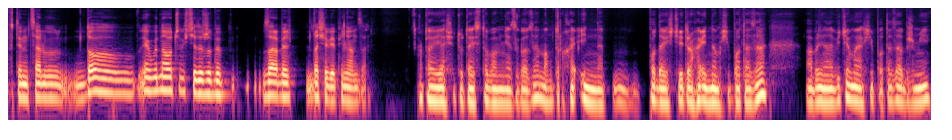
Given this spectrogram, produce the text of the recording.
w tym celu do, jakby no oczywiście, żeby zarabiać dla siebie pieniądze. To ja się tutaj z Tobą nie zgodzę. Mam trochę inne podejście i trochę inną hipotezę. A mianowicie moja hipoteza brzmi,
